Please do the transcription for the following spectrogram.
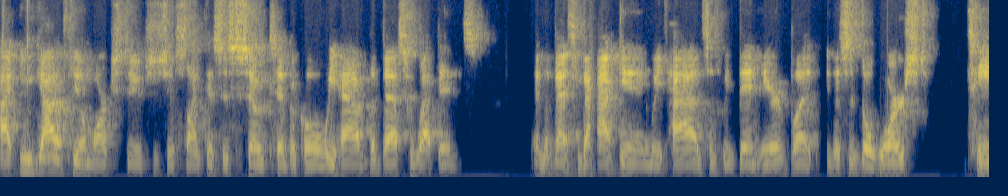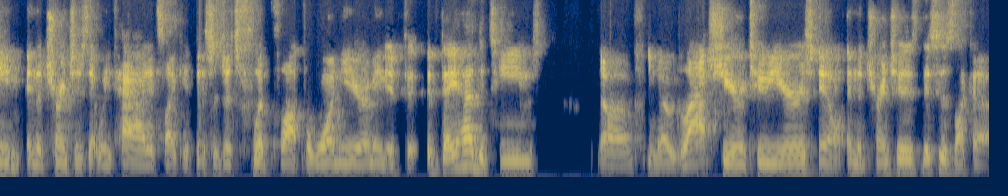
I, you got to feel Mark Stoops is just like this is so typical. We have the best weapons and the best back end we've had since we've been here, but this is the worst team in the trenches that we've had. It's like if this is just flip flop for one year. I mean, if if they had the teams of you know last year, two years, you know, in the trenches, this is like a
